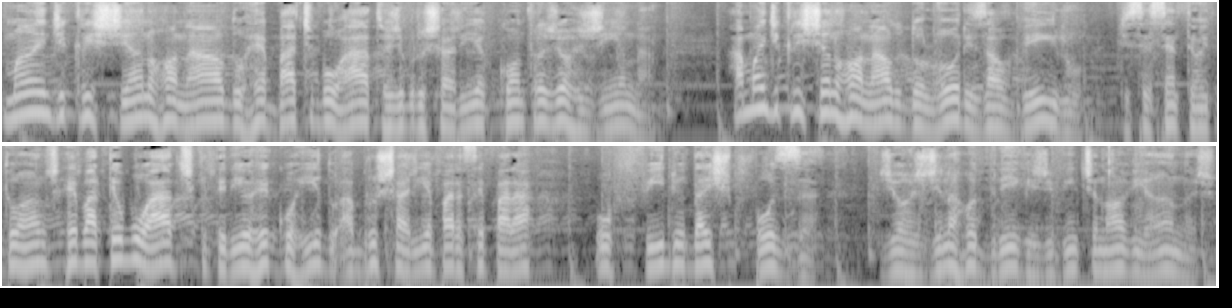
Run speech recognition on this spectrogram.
Mãe de Cristiano Ronaldo rebate boatos de bruxaria contra Georgina. A mãe de Cristiano Ronaldo, Dolores Alveiro, de 68 anos, rebateu boatos que teria recorrido à bruxaria para separar o filho da esposa, Georgina Rodrigues, de 29 anos.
